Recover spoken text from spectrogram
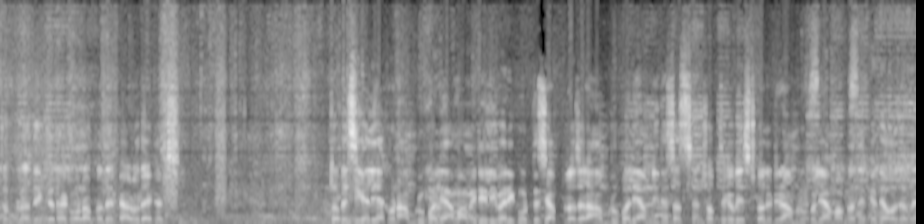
তো আপনারা দেখতে থাকুন আপনাদেরকে আরও দেখাচ্ছি। তো বেসিক্যালি এখন আমরুপালি আম আমি ডেলিভারি করতেছি। আপনারা যারা আমরুপালি আম নিতে চাচ্ছেন সব থেকে বেস্ট কোয়ালিটির আমরুপালি আম আপনাদেরকে দেওয়া যাবে।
